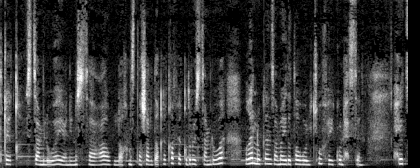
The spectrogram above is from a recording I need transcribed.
دقيقة يستعملوها يعني نص ساعة ولا 15 دقيقة فيقدروا يستعملوها غير لو كان زعما إذا طولتو فيكون حسن. حيت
